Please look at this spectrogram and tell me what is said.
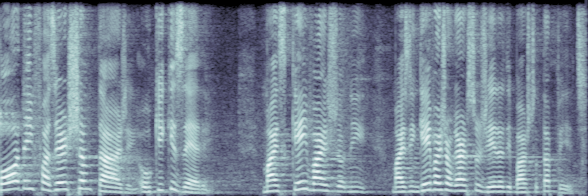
Podem fazer chantagem, ou o que quiserem, mas quem vai mas ninguém vai jogar sujeira debaixo do tapete.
